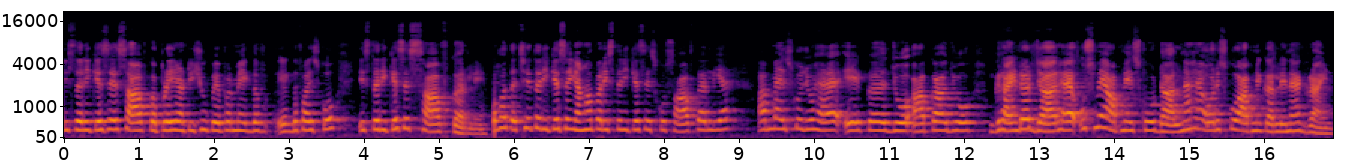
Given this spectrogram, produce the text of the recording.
इस तरीके से साफ़ कपड़े या टिश्यू पेपर में एक दफ़ा एक दफ़ा इसको इस तरीके से साफ़ कर लें। बहुत अच्छे तरीके से यहाँ पर इस तरीके से इसको साफ़ कर लिया अब मैं इसको जो है, एक जो आपका जो ग्राइंडर जार है, उसमें आपने इसको डालना है और इसको आपने कर लेना है ग्राइंड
